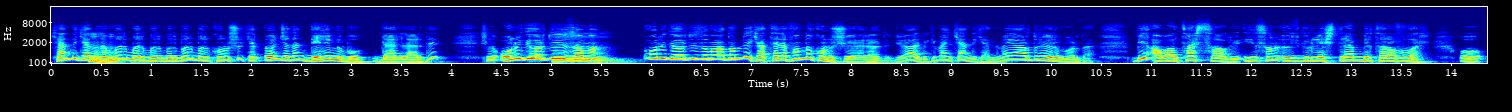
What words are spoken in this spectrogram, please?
Kendi kendine mır mır mır mır mır mır konuşurken önceden deli mi bu derlerdi. Şimdi onu gördüğü Hmm. zaman onu gördüğü zaman adam diyor ki ha, telefonda konuşuyor herhalde diyor. Halbuki ben kendi kendime yardırıyorum orada. Bir avantaj sağlıyor. İnsanı özgürleştiren bir tarafı var o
